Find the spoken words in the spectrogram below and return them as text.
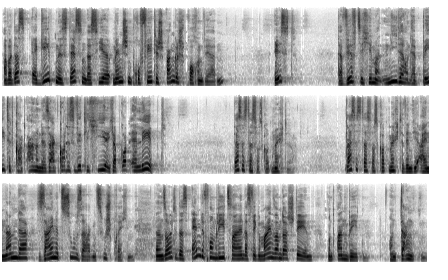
Aber das Ergebnis dessen, dass hier Menschen prophetisch angesprochen werden, ist, da wirft sich jemand nieder und er betet Gott an und er sagt, Gott ist wirklich hier, ich habe Gott erlebt. Das ist das, was Gott möchte. Das ist das, was Gott möchte. Wenn wir einander seine Zusagen zusprechen, dann sollte das Ende vom Lied sein, dass wir gemeinsam da stehen und anbeten und danken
